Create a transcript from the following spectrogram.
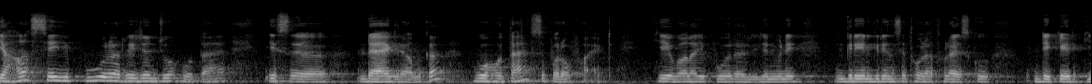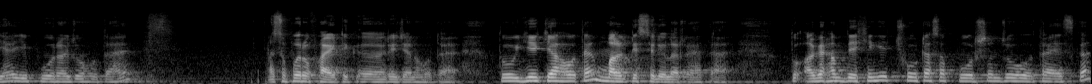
यहाँ से ये पूरा रीजन जो होता है, इस डायग्राम का, वो होता है सुपरोफाइट ये वाला ये पूरा रीजन मैंने ग्रीन ग्रीन से थोड़ा थोड़ा इसको इंडिकेट किया है, ये पूरा जो होता है सुपरोफाइटिक रीजन होता है। तो ये क्या होता है मल्टी रहता है। तो अगर हम देखेंगे छोटा सा पोर्शन जो होता है इसका,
